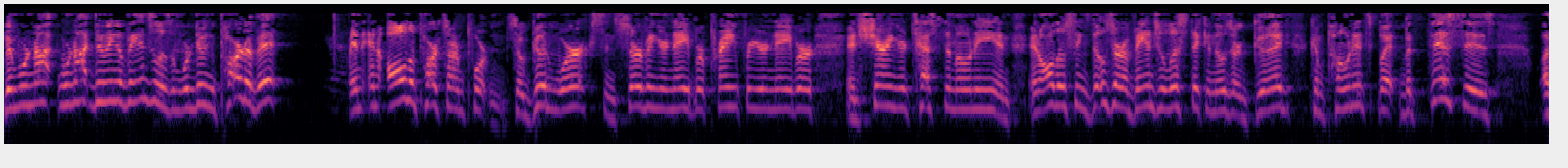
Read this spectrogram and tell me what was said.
then we're not, we're not doing evangelism. We're doing part of it, and, and all the parts are important. So good works and serving your neighbor, praying for your neighbor, and sharing your testimony and, and all those things, those are evangelistic and those are good components. But, but this is a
